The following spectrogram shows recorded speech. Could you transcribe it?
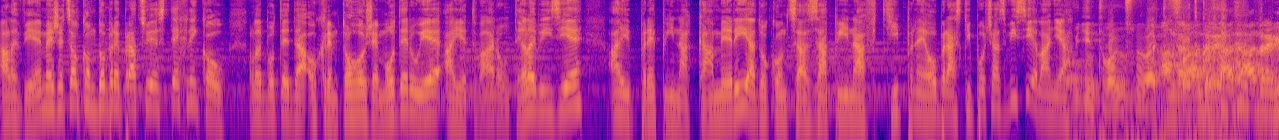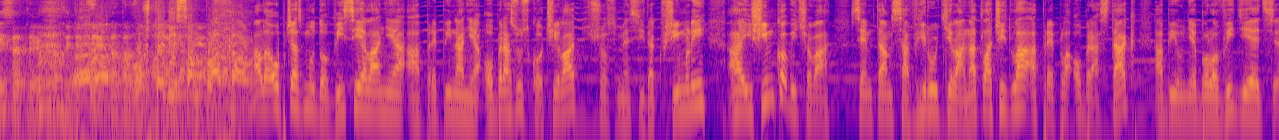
ale vieme, že celkom dobre pracuje s technikou, lebo teda okrem toho, že moderuje a je tvárou televízie, aj prepína kamery a dokonca zapína vtipné obrázky počas vysielania. Vidím tvoj úsmev aj tú Andrej. Andrej, Andrej vysvetlil, prosím. Už vtedy som plakal. Ale občas mu do vysielania a prepínania obrazu skočila, čo sme si tak všimli, a aj Šimkovičová. Sem tam sa vyrútila na tlačidla a prepla obraz tak, aby ju nebolo vidieť,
